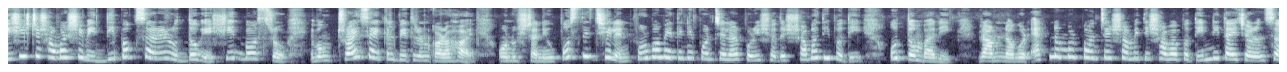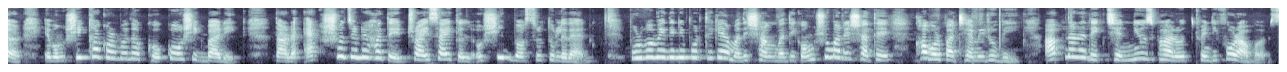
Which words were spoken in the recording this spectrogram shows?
বিশিষ্ট সমাজসেবী দীপক স্যারের উদ্যোগে শীত বস্ত্র এবং ট্রাইসাইকেল বিতরণ করা হয়। অনুষ্ঠানে উপস্থিত ছিলেন পূর্ব মেদিনীপুর জেলার পরিষদের সভাধিপতি উত্তম বারিক, রামনগর এক নম্বর পঞ্চায়েত সমিতির সভাপতি নিতাই চরণ স্যার এবং শিক্ষা কর্মদক্ষ কৌশিক বারিক। তারা একশো জনের হাতে ট্রাইসাইকেল ও শীত বস্ত্র তুলে দেন। পূর্ব মেদিনীপুর থেকে আমাদের সাংবাদিক অংশুমানের সাথে খবর পাঠে আমি রুবি। আপনারা দেখছেন news Bharat twenty four hours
